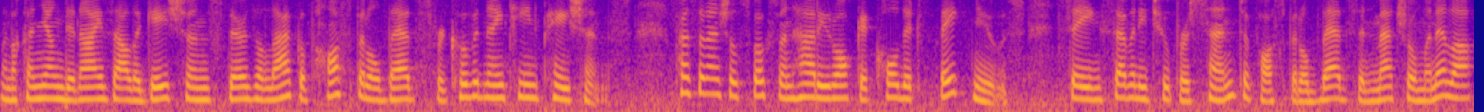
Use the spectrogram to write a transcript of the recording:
Malacanang denies allegations there's a lack of hospital beds for COVID 19 patients. Presidential spokesman Harry Roque called it fake news, saying 72% of hospital beds in Metro Manila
